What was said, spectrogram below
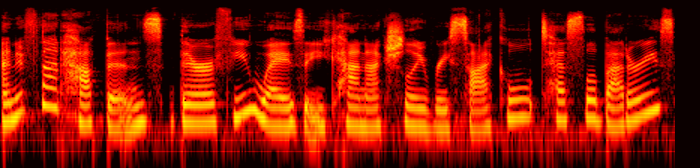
And if that happens, there are a few ways that you can actually recycle Tesla batteries.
